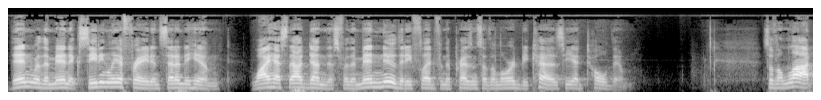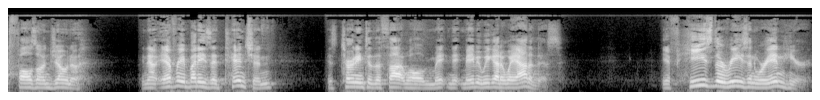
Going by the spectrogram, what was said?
Then were the men exceedingly afraid and said unto him, Why hast thou done this? For the men knew that he fled from the presence of the Lord because he had told them. So the lot falls on Jonah. And now everybody's attention is turning to the thought, well, maybe we got a way out of this. If he's the reason we're in here,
